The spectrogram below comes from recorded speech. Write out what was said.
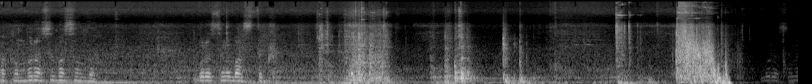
Bakın burası basıldı. Burasını bastık. Burasını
